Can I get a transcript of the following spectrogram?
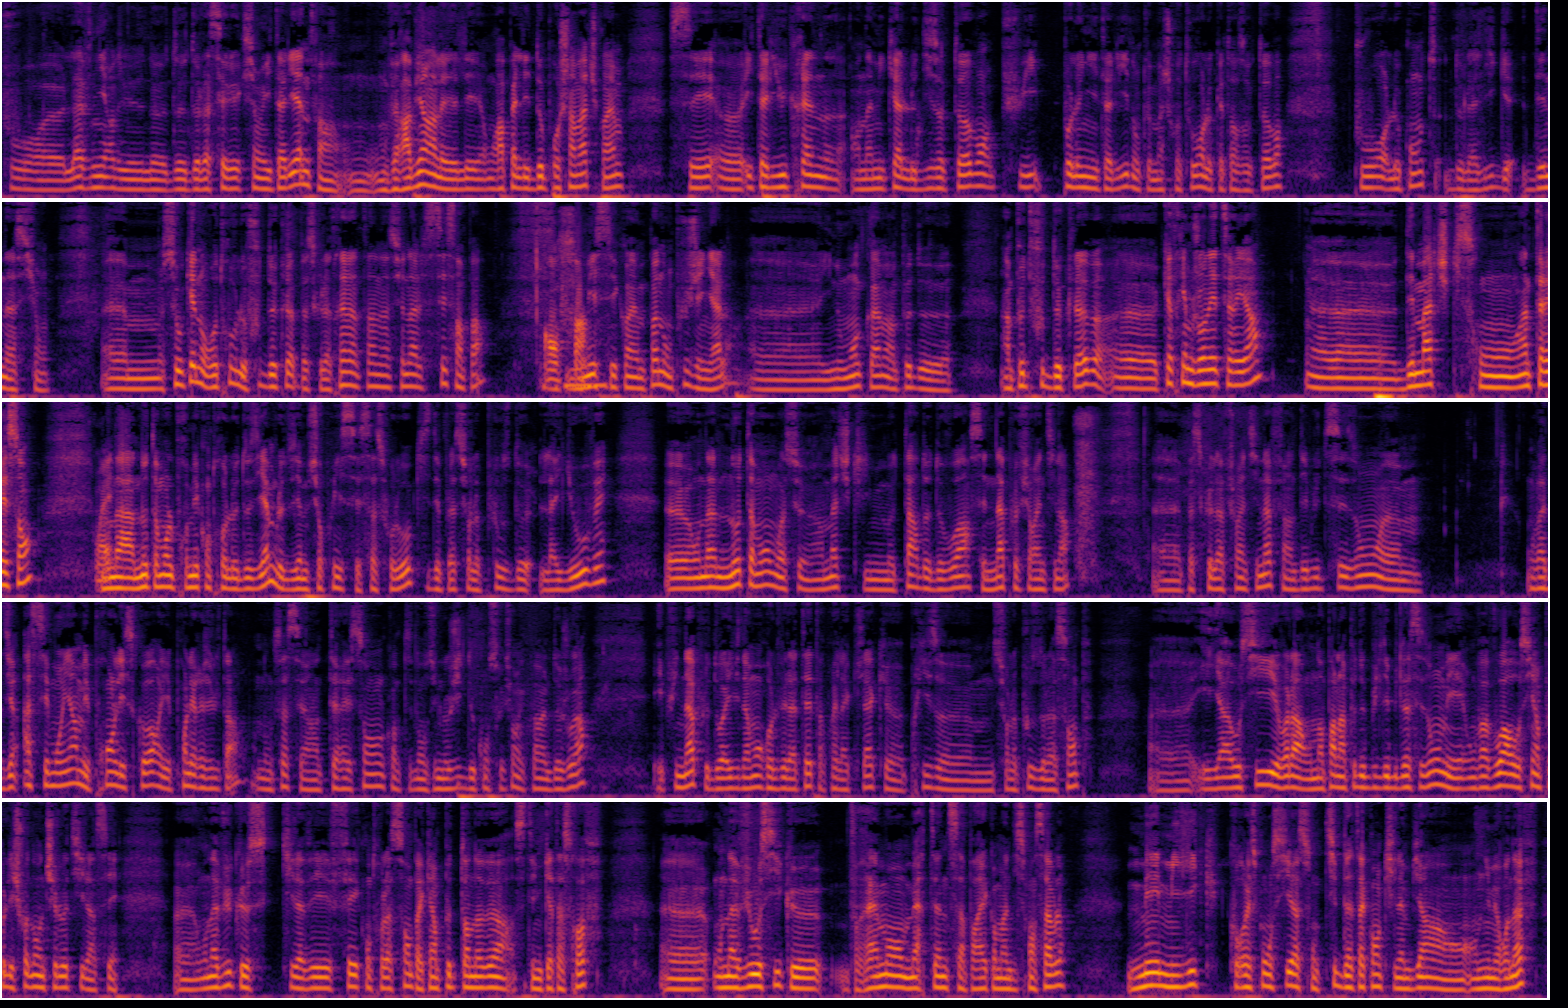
pour l'avenir de, de, de, la sélection italienne. Enfin, on, verra bien. Les, les, on rappelle les deux prochains matchs quand même. C'est Italie-Ukraine en amical le 10 octobre, puis Pologne-Italie, donc le match retour le 14 octobre pour le compte de la Ligue des Nations. Euh, ce week-end, on retrouve le foot de club parce que la trêve internationale, c'est sympa. Enfin. Mais c'est quand même pas non plus génial. Euh, il nous manque quand même un peu de, un peu de foot de club. Euh, quatrième journée de Serie A. Euh, des matchs qui seront intéressants. On a notamment le premier contre le deuxième. Le deuxième surprise, c'est Sassuolo qui se déplace sur la pelouse de la Juve. Euh, on a notamment, moi, ce, un match qui me tarde de voir, c'est Naples-Fiorentina. Euh, parce que la Fiorentina fait un début de saison, euh, on va dire assez moyen, mais prend les scores et prend les résultats. Donc ça, c'est intéressant quand tu es dans une logique de construction avec pas mal de joueurs. Et puis Naples doit évidemment relever la tête après la claque euh, prise sur la pelouse de la Samp. Euh, et il y a aussi, voilà, on en parle un peu depuis le début de la saison, mais on va voir aussi un peu les choix d'Ancelotti là. C'est, euh, on a vu que ce qu'il avait fait contre la Samp avec un peu de turnover, c'était une catastrophe. Euh, on a vu aussi que vraiment Mertens ça paraît comme indispensable, mais Milik correspond aussi à son type d'attaquant qu'il aime bien en, en, numéro 9.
